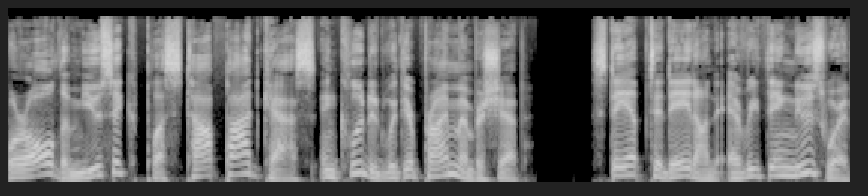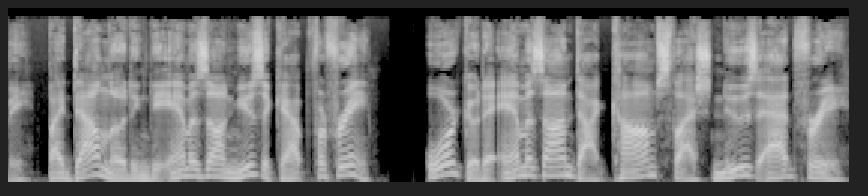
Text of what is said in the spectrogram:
for all the music plus top podcasts included with your Prime membership. Stay up to date on everything newsworthy by downloading the Amazon Music app for free or go to amazon.com slash news ad free.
